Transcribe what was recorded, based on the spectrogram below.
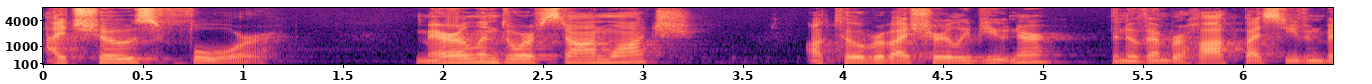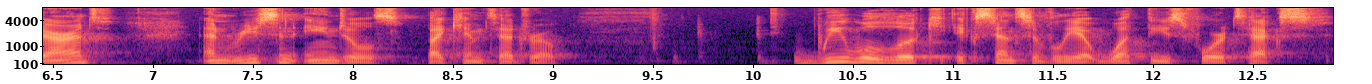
I chose four. Marilyn Dorf's Dawn Watch, October by Shirley Buettner, The November Hawk by Stephen Barrett, and Recent Angels by Kim Tedrow. We will look extensively at what these four texts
